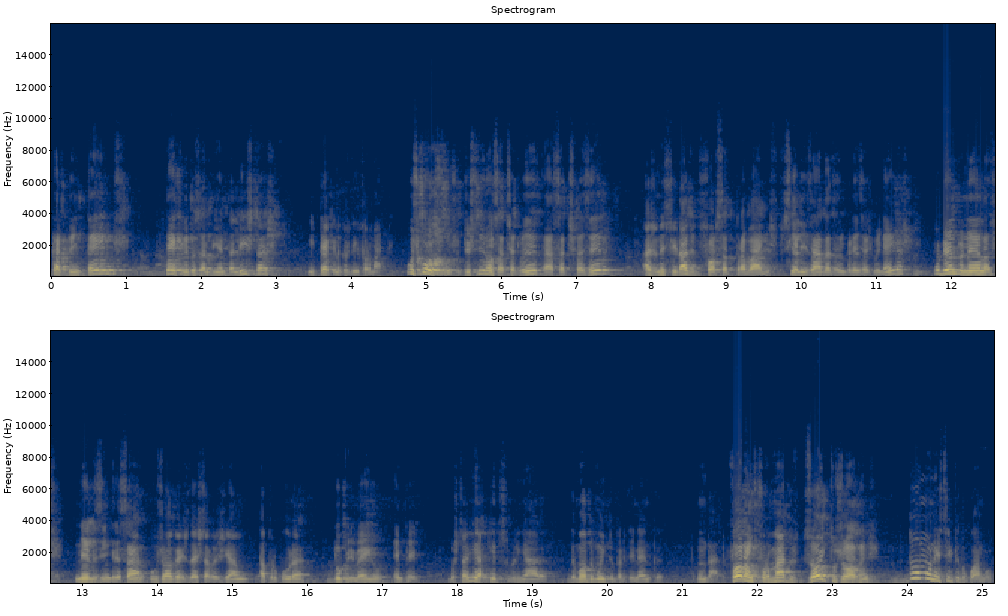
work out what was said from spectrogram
carpinteiros, técnicos ambientalistas e técnicos de informática. Os cursos destinam-se a satisfazer as necessidades de força de trabalho especializada das empresas mineiras, podendo nelas, neles ingressar os jovens desta região à procura do primeiro emprego. Gostaria aqui de sublinhar, de modo muito pertinente, um dado. Foram formados 18 jovens do município do Quango,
